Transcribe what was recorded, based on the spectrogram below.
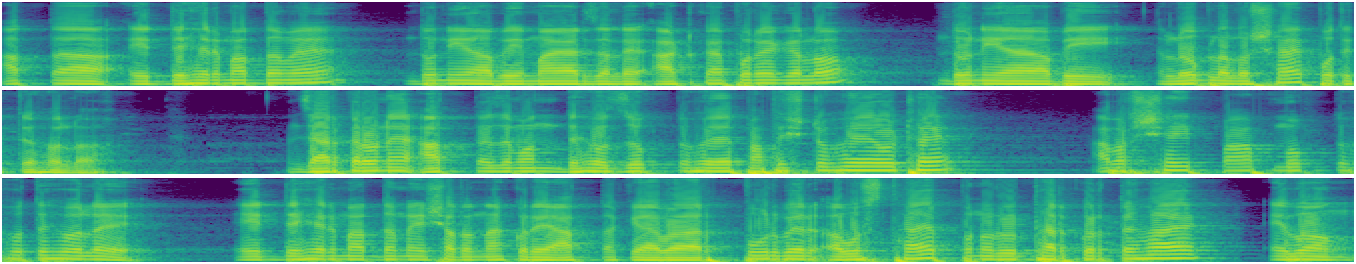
আত্মা এই দেহের মাধ্যমে দুনিয়াবি মায়ার জালে আটকা পড়ে গেল দুনিয়াবি লোভ লালসায় পতিত হলো। যার কারণে আত্মা যেমন দেহযুক্ত হয়ে পাপিষ্ট হয়ে ওঠে, আবার সেই পাপ মুক্ত হতে হলে এই দেহের মাধ্যমে সাধনা করে আত্মাকে আবার পূর্বের অবস্থায় পুনরুদ্ধার করতে হয় এবং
